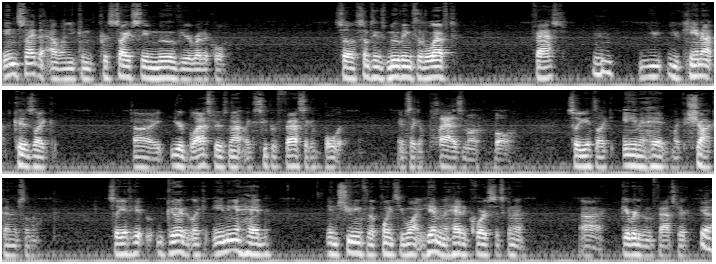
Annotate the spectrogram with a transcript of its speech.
Inside the outline, you can precisely move your reticle. So if something's moving to the left, fast, Mhm. you you cannot because like uh, your blaster is not like super fast like a bullet. It's like a plasma ball. So you have to like aim ahead like a shotgun or something. So you have to get good at like aiming ahead and shooting for the points you want. You hit them in the head, of course, it's gonna uh, get rid of them faster. Yeah.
